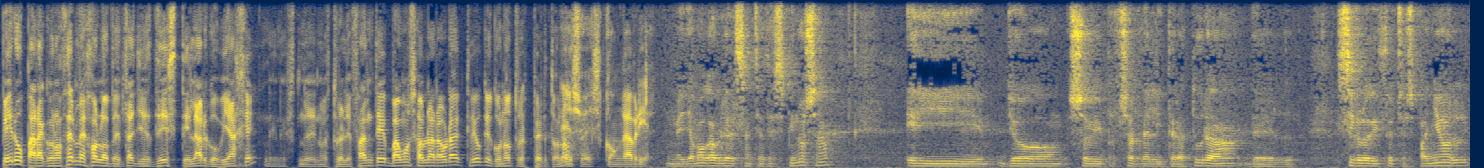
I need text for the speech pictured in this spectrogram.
pero para conocer mejor los detalles de este largo viaje de, de nuestro elefante, vamos a hablar ahora, creo que con otro experto, ¿no? Eso es, con Gabriel. Me llamo Gabriel Sánchez Espinosa y yo soy profesor de literatura del siglo XVIII español,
